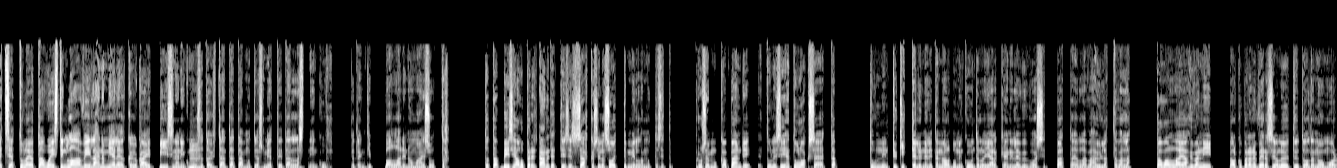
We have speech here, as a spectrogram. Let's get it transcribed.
Että sieltä tulee jotain Wasting Lovea lähinnä mieleen, joka, joka ei biisinä niin kuin Mm. muistuta yhtään tätä, mutta jos miettii tällaista niin kuin jotenkin balladinomaisuutta. Tota, biisi alun perin äänitettiin siis sähköisillä soittimilla, mutta sitten Brusen mukaan bändi tuli siihen tulokseen, että tunnin tykittelyn, eli tämän albumin kuuntelun jälkeen, niin levy voisi sitten päättää jollain vähän yllättävällä tavalla, ja hyvä niin, alkuperäinen versio löytyy tuolta No More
